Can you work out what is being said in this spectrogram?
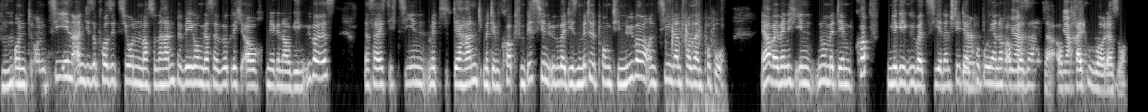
mhm. und, und ziehe ihn an diese Position und mache so eine Handbewegung, dass er wirklich auch mir genau gegenüber ist. Das heißt, ich ziehe ihn mit der Hand, mit dem Kopf ein bisschen über diesen Mittelpunkt hinüber und ziehe ihn dann vor sein Popo. Ja, weil wenn ich ihn nur mit dem Kopf mir gegenüber ziehe, dann steht der ja. Popo ja noch auf ja. der Seite, auf ja. 13 Uhr oder so.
